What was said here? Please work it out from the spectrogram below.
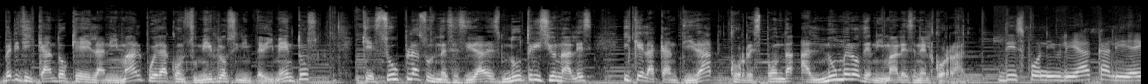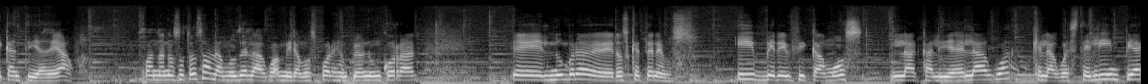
verificando que el animal pueda consumirlo sin impedimentos, que supla sus necesidades nutricionales y que la cantidad corresponda al número de animales en el corral. Disponibilidad, calidad y cantidad de agua. Cuando nosotros hablamos del agua, miramos por ejemplo en un corral el número de beberos que tenemos y verificamos la calidad del agua, que el agua esté limpia.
